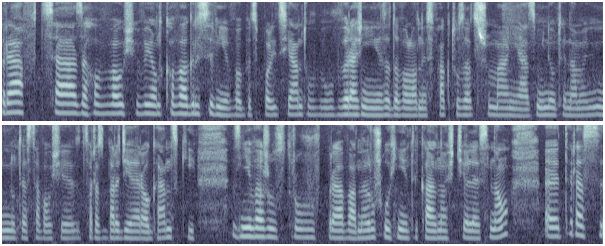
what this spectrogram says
Sprawca zachowywał się wyjątkowo agresywnie wobec policjantów, był wyraźnie niezadowolony z faktu zatrzymania, z minuty na minutę stawał się coraz bardziej arogancki, znieważył stróżów prawa, naruszył ich nietykalność cielesną. E, Teraz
